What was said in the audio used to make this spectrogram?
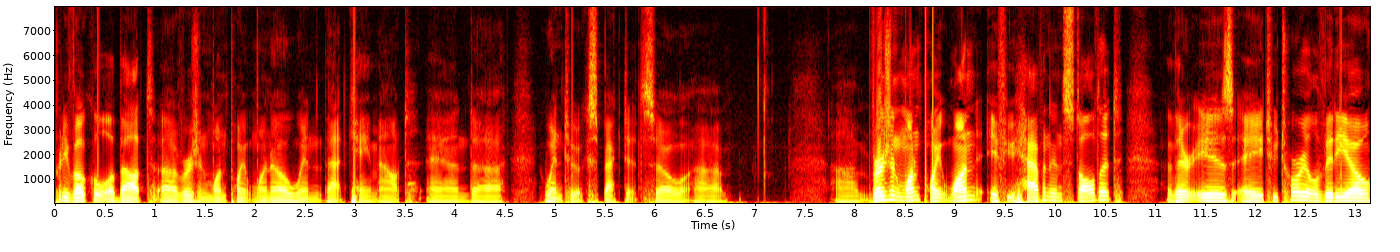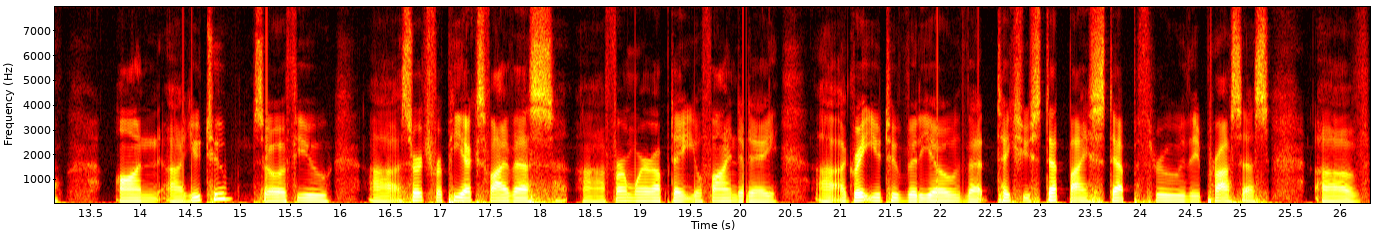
pretty vocal about uh, version 1.10 when that came out and uh, when to expect it. So version 1.1, if you haven't installed it, there is a tutorial video on YouTube. So if you uh, search for PX5S uh, firmware update, you'll find it a, a great YouTube video that takes you step by step through the process of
